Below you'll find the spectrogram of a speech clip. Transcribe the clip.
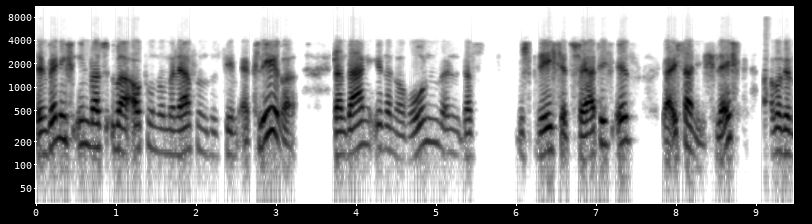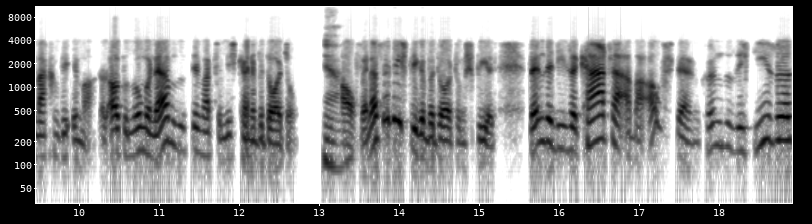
Denn wenn ich Ihnen was über autonome Nervensystem erkläre, dann sagen Ihre Neuronen, wenn das Gespräch jetzt fertig ist, ja, ist ja nicht schlecht, aber wir machen wie immer. Das autonome Nervensystem hat für mich keine Bedeutung. Ja. Auch wenn das eine wichtige Bedeutung spielt. Wenn Sie diese Karte aber aufstellen, können Sie sich diese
